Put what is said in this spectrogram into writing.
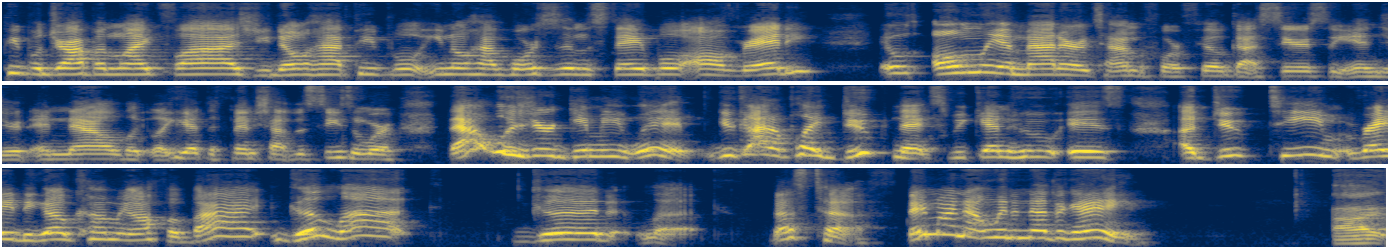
People dropping like flies. You don't have people, you don't have horses in the stable already. It was only a matter of time before Phil got seriously injured. And now look like you have to finish out the season where that was your gimme win. You got to play Duke next weekend, who is a Duke team ready to go coming off a bye. Good luck. Good luck. That's tough. They might not win another game. I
